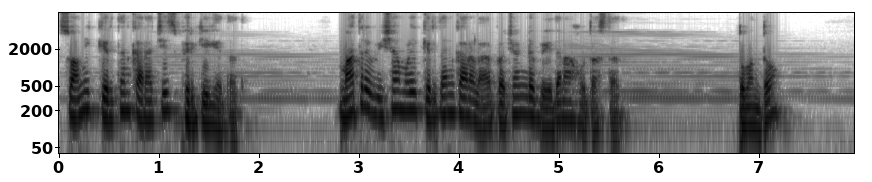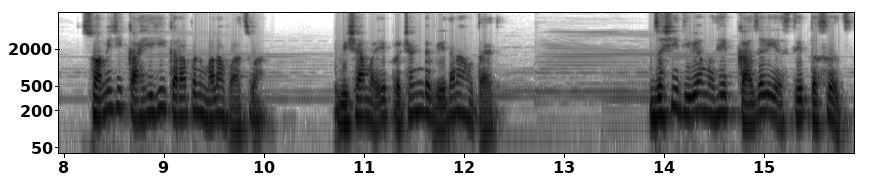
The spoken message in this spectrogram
स्वामी कीर्तनकाराचीच फिरकी घेतात. मात्र विषामुळे कीर्तनकाराला प्रचंड वेदना होत असतात. तो म्हणतो स्वामीजी काहीही करा पण मला वाचवा. विषामुळे प्रचंड वेदना होत आहेत. जशी दिव्यामध्ये काजळी असते तसंच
